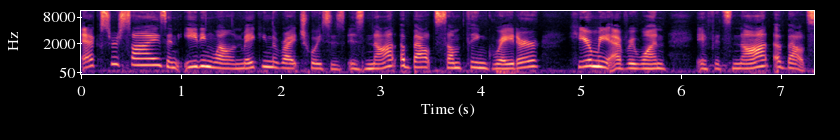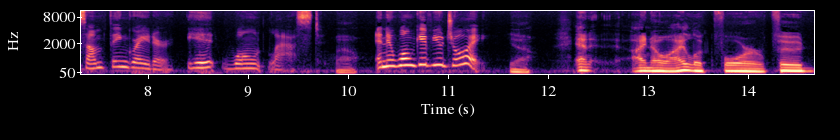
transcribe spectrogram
exercise and eating well and making the right choices is not about something greater, hear me, everyone. If it's not about something greater, it won't last Wow. And it won't give you joy. Yeah, and I know I look for food.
